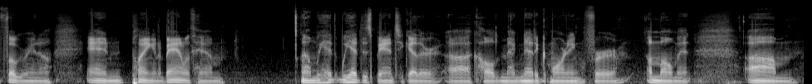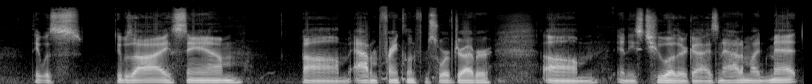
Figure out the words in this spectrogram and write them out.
Fogarino and playing in a band with him. Um, we had we had this band together uh, called Magnetic Morning for a moment. Um, it was it was I, Sam, um, Adam Franklin from Swervedriver, um, and these two other guys. And Adam I'd met.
